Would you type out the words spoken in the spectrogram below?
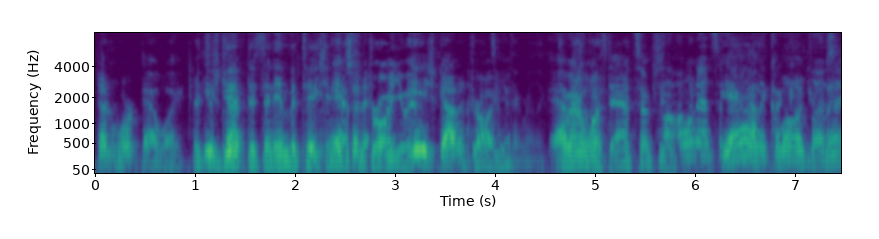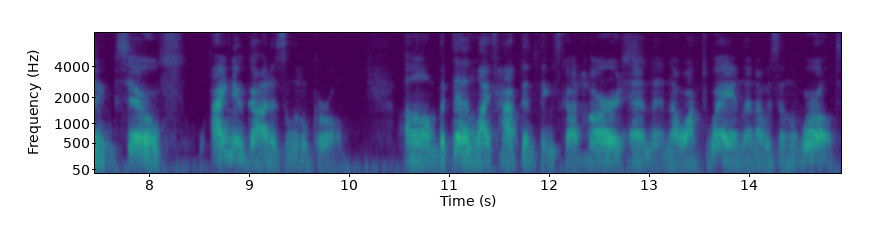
Doesn't work that way. It's He's a got- gift. it's an invitation. He has it's to draw you in. He's got to draw you. something really good. Joanna wants to add something. I, I want to add something Yeah, really quick come in closing. Joanna. So, I knew God as a little girl, um, but then life happened, things got hard, and and I walked away, and then I was in the world.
